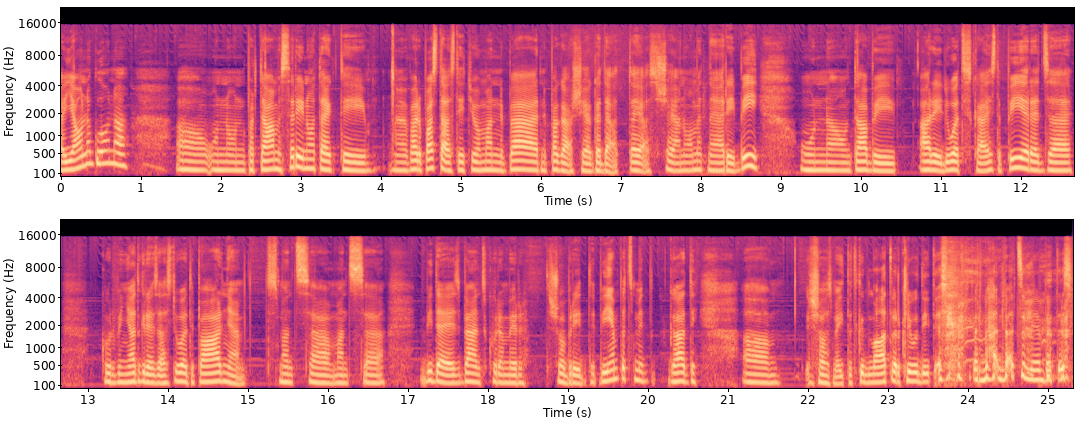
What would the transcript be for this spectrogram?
Jaunaglonā, Uh, un, un par tām es arī noteikti uh, varu pastāstīt, jo mani bērni pagājušajā gadā tajās šajā nometnē arī bija, un, uh, un tā bija arī ļoti skaista pieredze, kur viņi atgriezās ļoti pārņemti. Tas mans, mans vidējais bērns, kuram ir šobrīd 11 gadi, um, ir šausmīgi, tad, kad māte var kļūdīties par bērnu vecumiem, bet tas,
